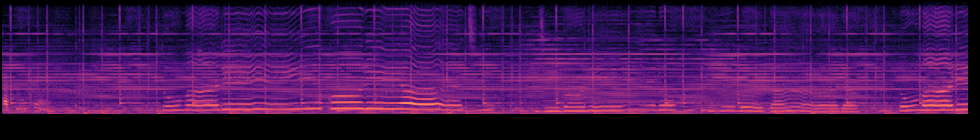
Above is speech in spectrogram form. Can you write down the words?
has been changed. তারে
